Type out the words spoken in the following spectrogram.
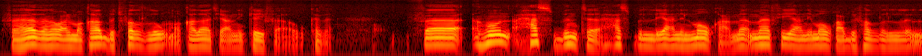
فهذا نوع المقال بتفضلوا مقالات يعني كيف أو كذا. فهون حسب أنت حسب يعني الموقع. ما, ما في يعني موقع بفضل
